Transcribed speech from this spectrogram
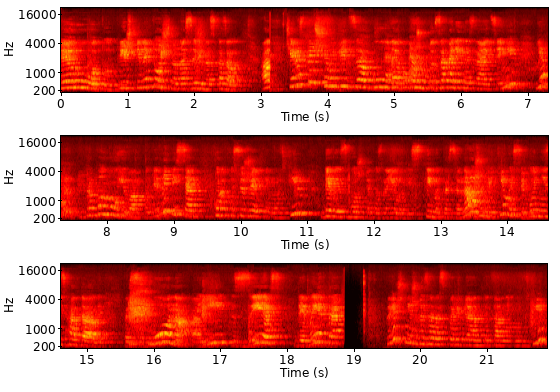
Ероту. Трішки точно на Сирина сказала. А через те, що ви підзабули, або може хто взагалі не знає цей міф, я пропоную вам подивитися короткосюжетний мультфільм, де ви зможете познайомитись з тими персонажами, які ми сьогодні згадали: Персифона, Аїд, Зевс, Деметра. Перш ніж ви зараз переглянете даний мультфільм,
